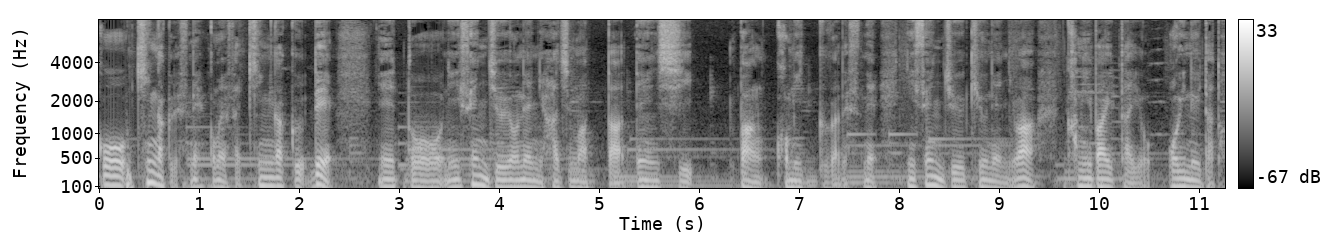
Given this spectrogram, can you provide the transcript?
行金額ですね。ごめんなさい。金額で、えーと2014年に始まった電子版コミックがですね2019年には紙媒体を追い抜いたと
